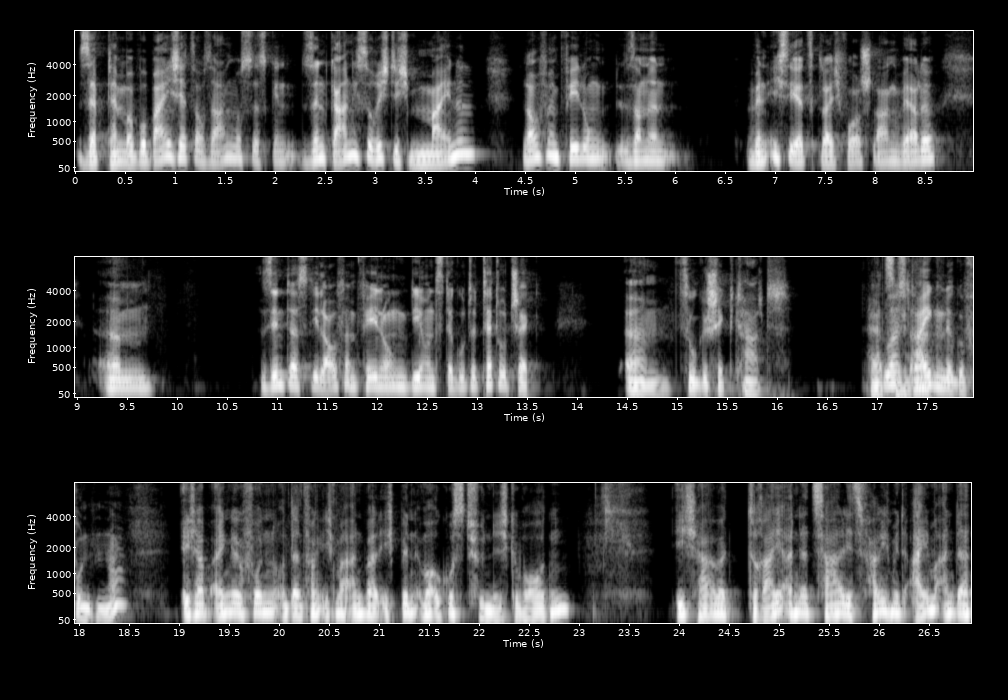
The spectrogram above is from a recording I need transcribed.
September. Wobei ich jetzt auch sagen muss, das sind gar nicht so richtig meine Laufempfehlungen, sondern wenn ich sie jetzt gleich vorschlagen werde, ähm, sind das die Laufempfehlungen, die uns der gute Tattoo-Check ähm, zugeschickt hat. Herzlichen du hast Dank. eigene gefunden, ne? Ich habe eigene gefunden und dann fange ich mal an, weil ich bin im August fündig geworden. Ich habe drei an der Zahl. Jetzt fange ich mit einem an, da,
